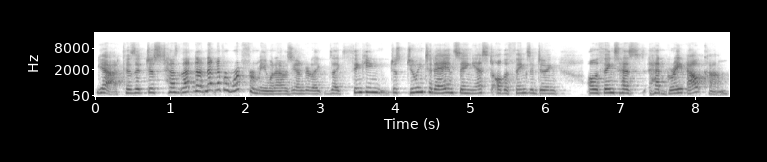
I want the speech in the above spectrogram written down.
yeah because it just has that, that that never worked for me when i was younger like like thinking just doing today and saying yes to all the things and doing all the things has had great outcome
